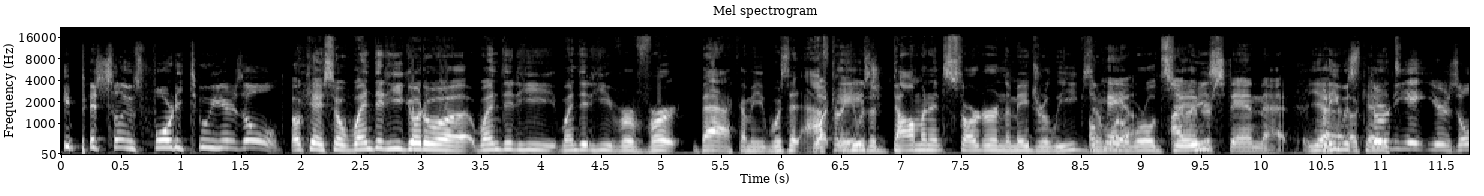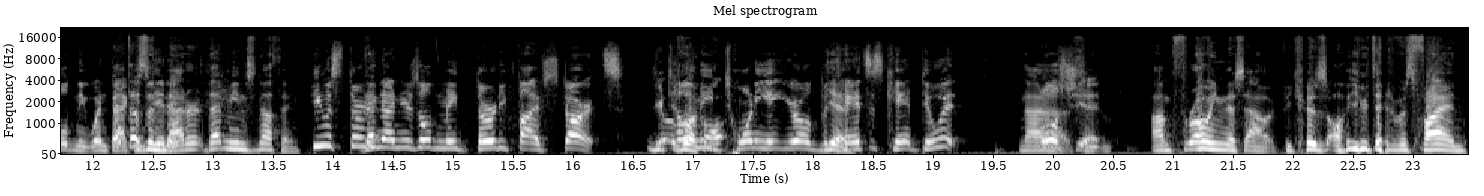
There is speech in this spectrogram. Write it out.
He pitched till he was 42 years old. Okay, so when did he go to a? When did he? When did he revert back? I mean, was it after he was a dominant starter in the major leagues and won a World Series? I understand that. Yeah, but he was okay, 38 years old and he went back. That doesn't matter. it. That means nothing. He was 39 years old and made 35 starts. You're Yo, telling look, me all- 28 year old Yeah. Betances can't do it? No, no, no, Bullshit. see, I'm throwing this out because all you did was find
